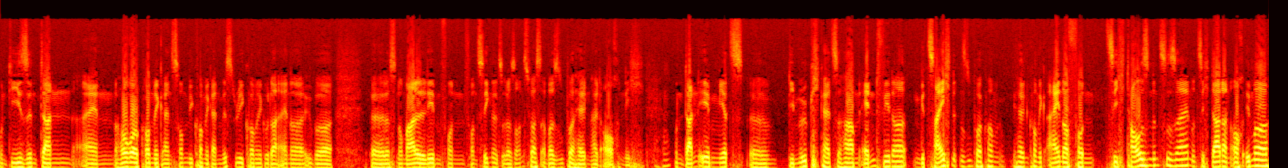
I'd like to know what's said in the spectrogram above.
Und die sind dann ein Horror-Comic, ein Zombie-Comic, ein Mystery-Comic oder einer über äh, das normale Leben von, von Singles oder sonst was, aber Superhelden halt auch nicht. Mhm. Und dann eben jetzt äh, die Möglichkeit zu haben, entweder einen gezeichneten Superhelden-Comic einer von zigtausenden zu sein und sich da dann auch immer,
